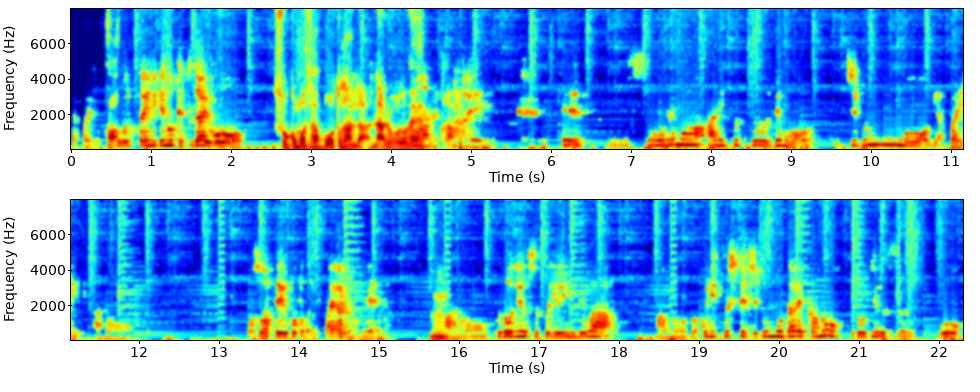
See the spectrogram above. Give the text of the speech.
やっぱり、そういった意味での手伝いを、そこもサポートなんだ。なるほどね。そうなんです。はい。で、それもありつつ、でも、自分にもやっぱり、あの、教わっていることがいっぱいあるので、うん。あの、プロデュースという意味では、あの、独立して自分も誰かのプロデュースを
